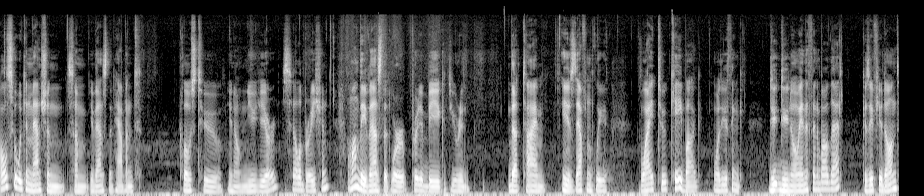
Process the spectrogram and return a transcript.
also, we can mention some events that happened close to you know New Year celebration. Among the events that were pretty big during that time is definitely Y2K bug. What do you think? Do, do you know anything about that? Because if you don't,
